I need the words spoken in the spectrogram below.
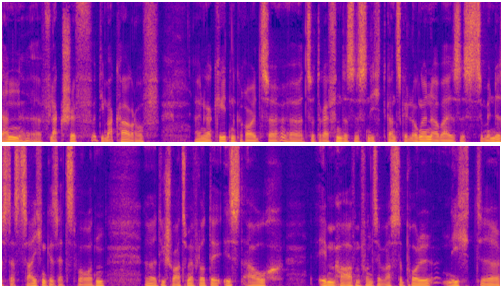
dann Flaggschiff, die Makarov, einen Raketenkreuzer äh, zu treffen. Das ist nicht ganz gelungen, aber es ist zumindest das Zeichen gesetzt worden. Äh, die Schwarzmeerflotte ist auch im Hafen von Sevastopol nicht äh,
